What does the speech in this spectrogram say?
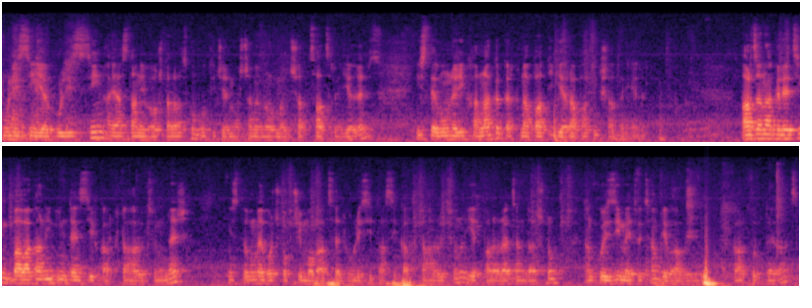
հունիսին եւ հուլիսին Հայաստանի ողջ տարածքում օդի ջերմաստիճանը նորմայից շատ ցածր է եղել, իսկ տեղումների քանակը կրկնապատիկ, երապատիկ շատ է եղել։ Արձանագրեցինք բավականին ինտենսիվ կարգտահարություններ, ինձ թվում է ոչ ոք չի մոռացել հուլիսի 10-ի կարգտահարությունը, երբ Արարատյան դաշտում ընկույզի մեծությամբ եւ ավելի կարգուտ տեղած։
